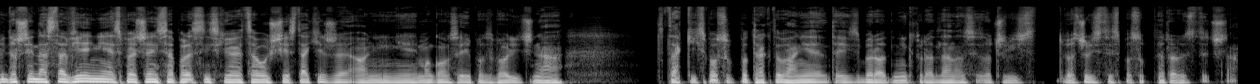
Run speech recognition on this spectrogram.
widocznie nastawienie społeczeństwa palestyńskiego całości jest takie, że oni nie mogą sobie pozwolić na w taki sposób potraktowanie tej zbrodni, która dla nas jest oczywisty, w oczywisty sposób terrorystyczna.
